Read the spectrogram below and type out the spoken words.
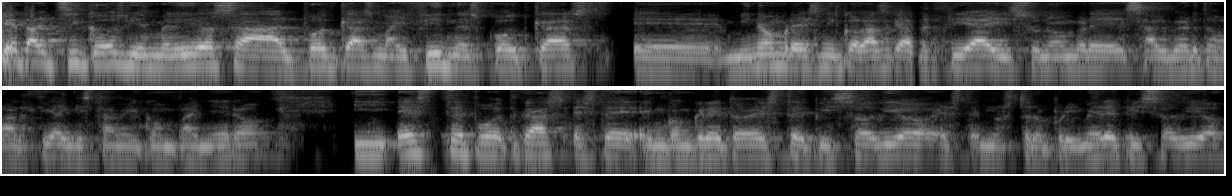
¿Qué tal chicos? Bienvenidos al podcast My Fitness Podcast. Eh, mi nombre es Nicolás García y su nombre es Alberto García, aquí está mi compañero. Y este podcast, este en concreto este episodio, este nuestro primer episodio,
